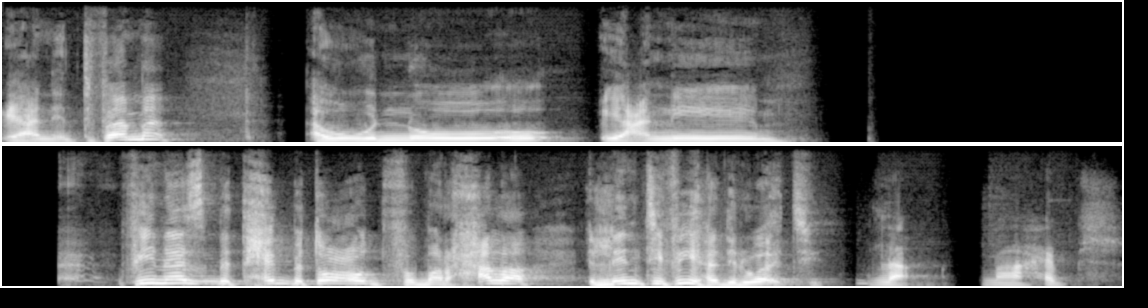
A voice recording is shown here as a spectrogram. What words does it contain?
يعني أنت فاهمة؟ أو إنه يعني في ناس بتحب تقعد في مرحلة اللي أنت فيها دلوقتي. لا ما أحبش.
